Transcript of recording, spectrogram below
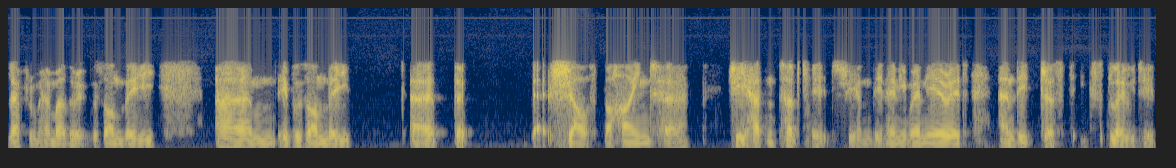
left from her mother. It was on the, um, it was on the, uh, the shelf behind her she hadn't touched it, she hadn't been anywhere near it, and it just exploded.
